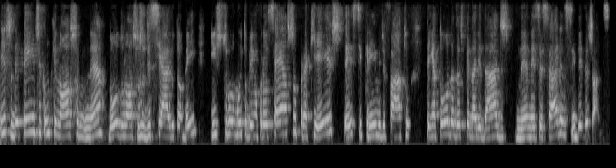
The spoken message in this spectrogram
Isso depende com que nosso, né, do nosso judiciário também instrua muito bem o processo para que esse, crime, de fato, tenha todas as penalidades né, necessárias e desejadas.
